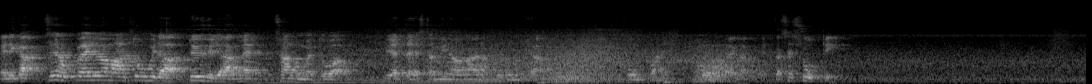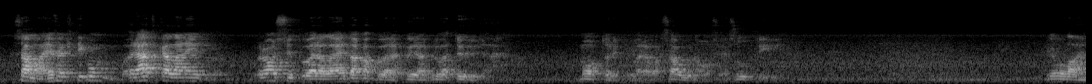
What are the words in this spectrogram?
Eli se rupeaa lyömään tuhjaa, tyhjää, me sanomme tuo vieteestä, minä olen aina puhunut ja kumppani, kollegat, että se sutii. Sama efekti kuin rätkällä, niin rossipyörällä ei takapyörä pidä lyö tyhjää. Moottoripyörällä savu nousee sutiin jollain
